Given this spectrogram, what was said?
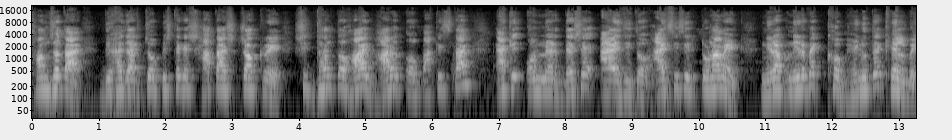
সমঝোতায় দুই হাজার চব্বিশ থেকে সাতাশ চক্রে সিদ্ধান্ত হয় ভারত ও পাকিস্তান একে অন্যের দেশে আয়োজিত আইসিসির টুর্নামেন্ট নিরা- নিরপেক্ষ ভেন্যুতে খেলবে।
